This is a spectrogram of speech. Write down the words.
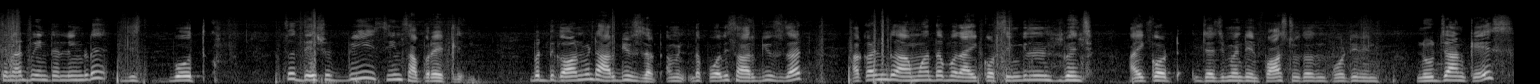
cannot be interlinked both. So they should be seen separately. But the government argues that, I mean, the police argues that, according to Ahmedabad High Court single bench High Court judgment in past 2014 in Nurjan case,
